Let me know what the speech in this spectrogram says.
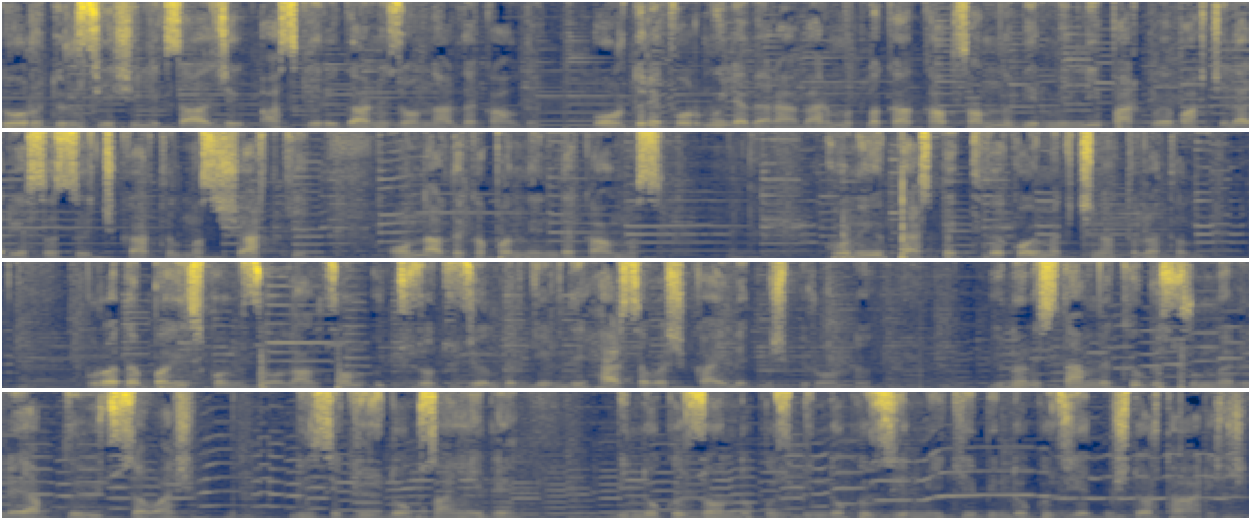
doğru dürüst yeşillik sadece askeri garnizonlarda kaldı. Ordu reformuyla beraber mutlaka kapsamlı bir milli park ve bahçeler yasası çıkartılması şart ki onlar da kapanın elinde kalmasın. Konuyu perspektife koymak için hatırlatalım. Burada bahis konusu olan son 330 yıldır girdiği her savaşı kaybetmiş bir ordu. Yunanistan ve Kıbrıs Rumları ile yaptığı 3 savaş 1897, 1919, 1922, 1974 hariç.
